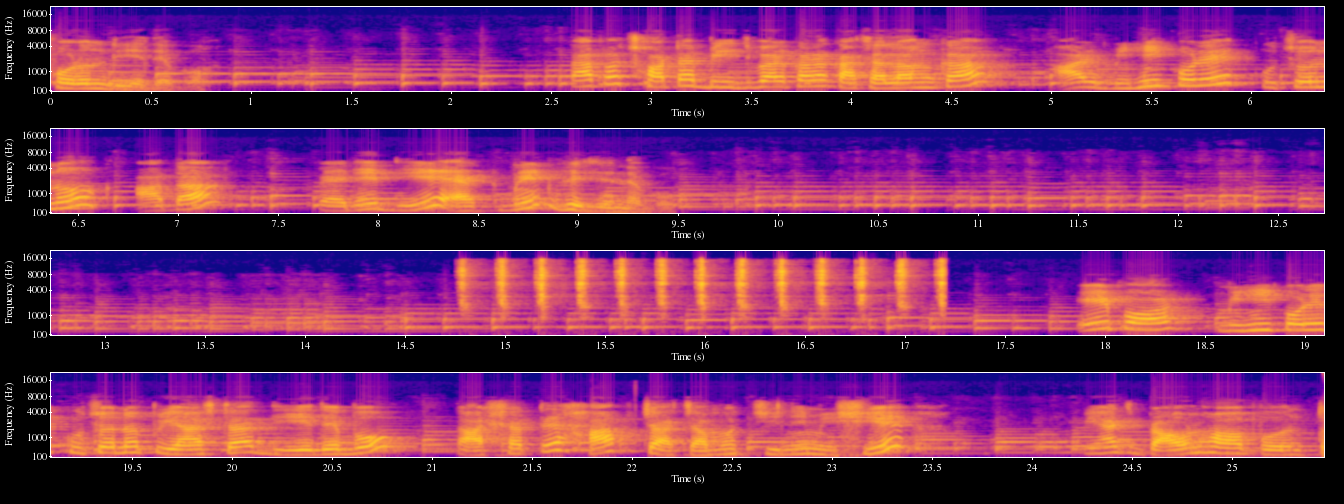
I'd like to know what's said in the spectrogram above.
ফোড়ন দিয়ে দেব। তারপর ছটা বীজ বার করা কাঁচা লঙ্কা আর মিহি করে কুচনো আদা প্যানে দিয়ে এক মিনিট ভেজে নেব। এরপর মিহি করে কুচানো পেঁয়াজটা দিয়ে দেব। তার সাথে হাফ চা চামচ চিনি মিশিয়ে পেঁয়াজ ব্রাউন হওয়া পর্যন্ত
